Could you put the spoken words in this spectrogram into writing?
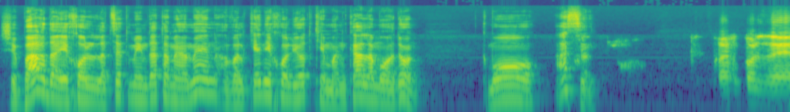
שברדה יכול לצאת מעמדת המאמן, אבל כן יכול להיות כמנכ"ל למועדון. כמו אסי. קודם כל זה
